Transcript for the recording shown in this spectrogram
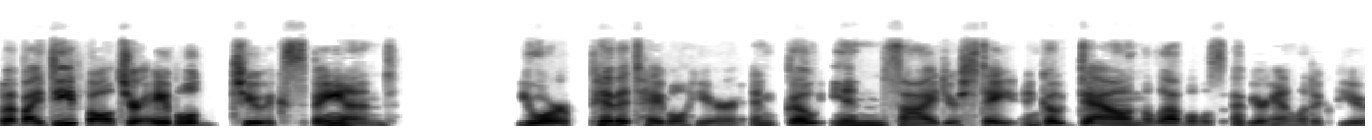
but by default, you're able to expand your pivot table here and go inside your state and go down the levels of your analytic view.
